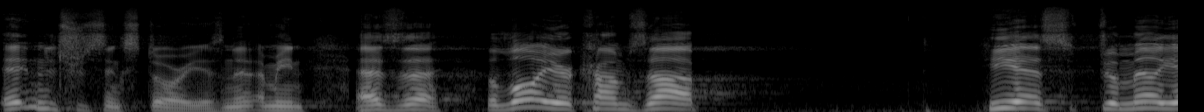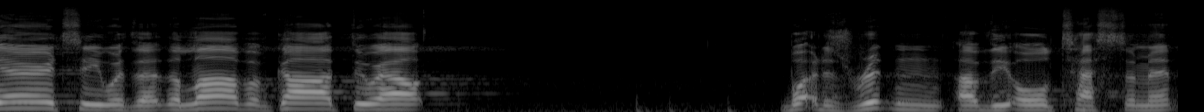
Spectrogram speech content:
An interesting story, isn't it? I mean, as the, the lawyer comes up, he has familiarity with the, the love of God throughout what is written of the Old Testament,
